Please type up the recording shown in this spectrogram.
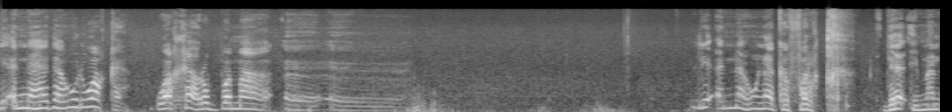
لأن هذا هو الواقع. واقع ربما آه، آه، لأن هناك فرق دائما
